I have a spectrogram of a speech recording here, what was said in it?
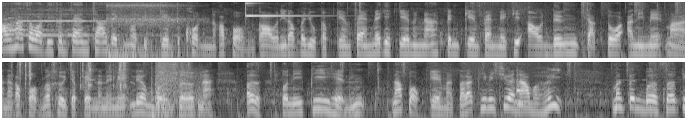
เอาละฮะสวัสดีแฟนๆชาวเด็กหนวดติดเกมทุกคนนะครับผมก็วันนี้เราไปอยู่กับเกมแฟนเมกอีกเกมหนึ่งนะ เป็นเกมแฟนเมกที่เอาดึงจากตัวอนิเมะมานะครับผมก็คือจะเป็นอนิเมะเรื่องเบอร์เซิร์กนะ เออ ตัวนี้พี่เห็นหน้าปกเกมอะตอนแรกพี่ไม่เชื่อนะว่าเฮ้ยมันเป็นเบอร์เซิร์กจ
